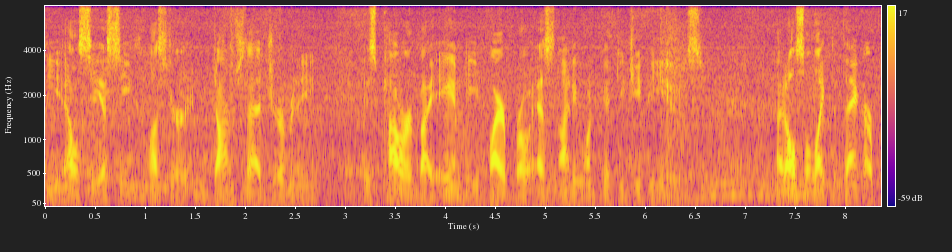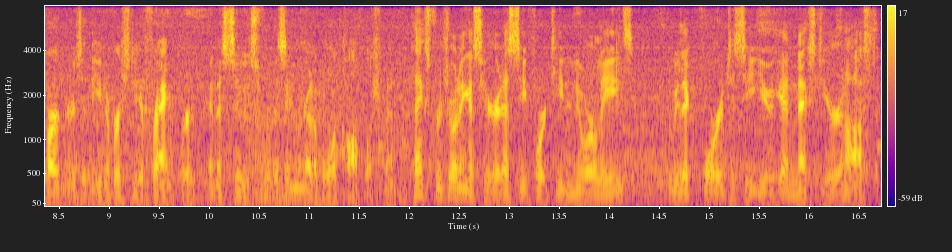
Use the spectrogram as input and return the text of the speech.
the LCSC cluster in Darmstadt, Germany, is powered by AMD FirePro S9150 GPUs. I'd also like to thank our partners at the University of Frankfurt and ASUS for this incredible accomplishment. Thanks for joining us here at SC14 in New Orleans. We look forward to seeing you again next year in Austin.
